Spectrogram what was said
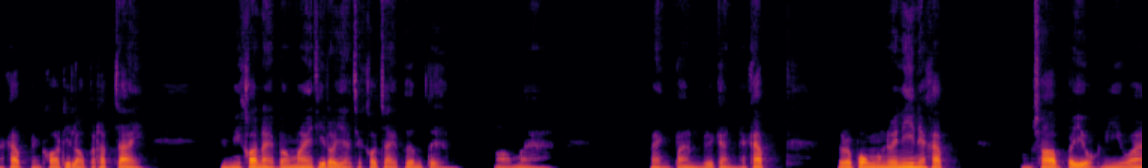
นะครับ เป็นข้อที่เราประทับใจ หรือมีข้อไหนบ้างไหมที่เราอยากจะเข้าใจเพิ่มเติมลองมาแบ่งปันด้วยกันนะครับสำหรับผมวันนี้นะครับ ผมชอบประโยคนี้ว่า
